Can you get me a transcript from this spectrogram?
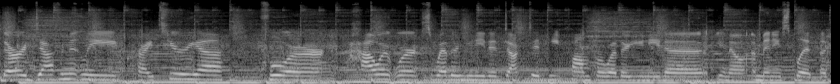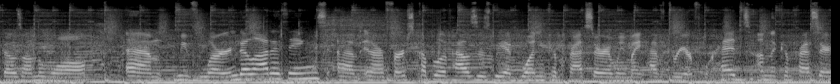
There are definitely criteria for how it works, whether you need a ducted heat pump or whether you need a, you know, a mini split that goes on the wall. Um, we've learned a lot of things. Um, in our first couple of houses, we had one compressor and we might have three or four heads on the compressor.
